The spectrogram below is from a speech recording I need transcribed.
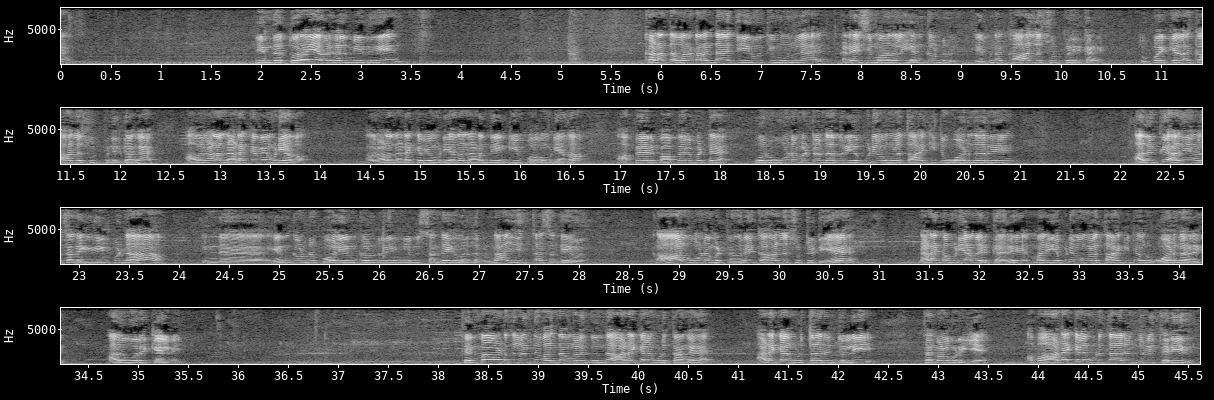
இந்த துரை அவர்கள் மீது கடந்த வருடம் ரெண்டாயிரத்தி இருபத்தி மூணுல கடைசி மாதத்துல என்கவுண்டர் எப்படின்னா காலில் ஷூட் பண்ணியிருக்காங்க துப்பாக்கியால காலில் ஷூட் பண்ணியிருக்காங்க அவரால் நடக்கவே முடியாதாம் அவரால் நடக்கவே முடியாதான் நடந்து எங்கேயும் போக முடியாதான் அப்பேர் அப்பேற்பட்ட ஒரு ஊனமற்ற நபர் எப்படி உங்களை தாக்கிட்டு ஓடினாரு? அதுக்கு அது எங்களுக்கு சந்தேகம். இது எப்படின்னா இந்த என்கவுண்டர் போலி என்கவுண்டர் எங்களுக்கு சந்தேகம் வருது அப்படின்னா இதுக்கு தான் சந்தேகம் வருது. கால் ஊனமிட்டவர் காலில் சுட்டுட்டியே நடக்க முடியாம இருக்காரு. மாதிரி எப்படி உங்களை தாக்கிட்டு அவர் ஓடினாரு? அது ஒரு கேள்வி. தென் மாவட்டத்திலிருந்து வந்தவங்களுக்கு வந்து அடைக்கலம் கொடுத்தாங்க. அடைக்கலம் கொடுத்தாருன்னு சொல்லி தகவல் கொடுக்கிய அப்போ அடைக்கலம் கொடுத்தாருன்னு சொல்லி தெரியுது.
